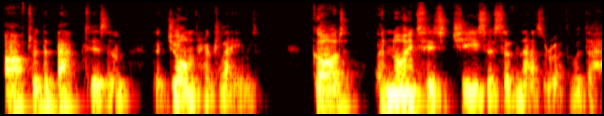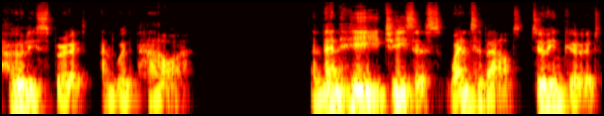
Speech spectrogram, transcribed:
after the baptism that John proclaimed, God anointed Jesus of Nazareth with the Holy Spirit and with power. And then he, Jesus, went about doing good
